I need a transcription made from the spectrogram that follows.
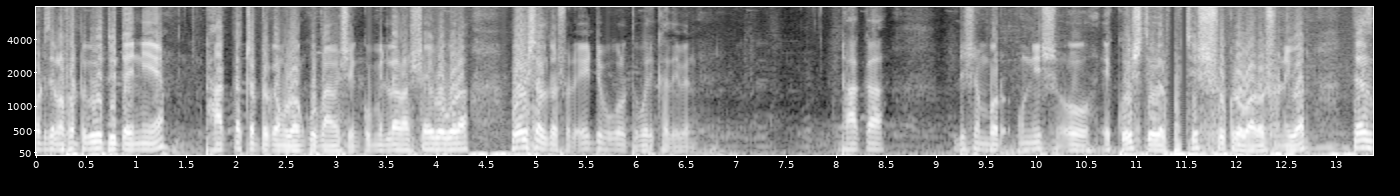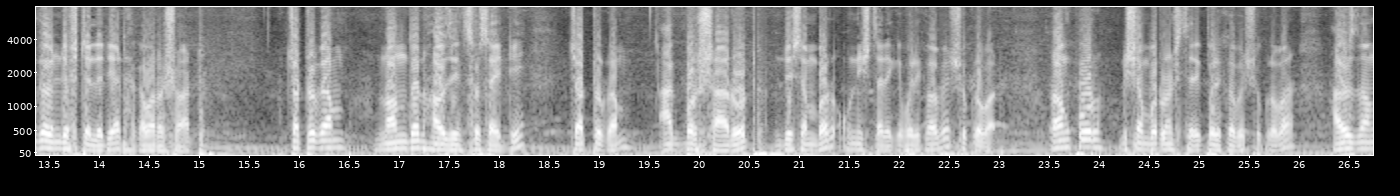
original photocopy দুইটাই নিয়ে ঢাকা, চট্টগ্রাম, রংপুর, ময়মনসিংহ, কুমিল্লা, রাজশাহী, বগুড়া, বরিশাল, যশোর এইটি বগুড়াতে পরীক্ষা দেবেন। ঢাকা, ডিসেম্বর উনিশ ও একুশ দু হাজার পঁচিশ, শুক্রবার ও শনিবার, তেজগাঁও ইন্ডাস্ট্রিয়াল এরিয়া, ঢাকা বারোশো আট। Chittagong Nandan housing society, Chittagong, Akbar Shah road, December উনিশ তারিখে পরীক্ষা হবে, শুক্রবার। রংপুর, ডিসেম্বর উনিশ তারিখ পরীক্ষা হবে, শুক্রবার। হাউস নং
